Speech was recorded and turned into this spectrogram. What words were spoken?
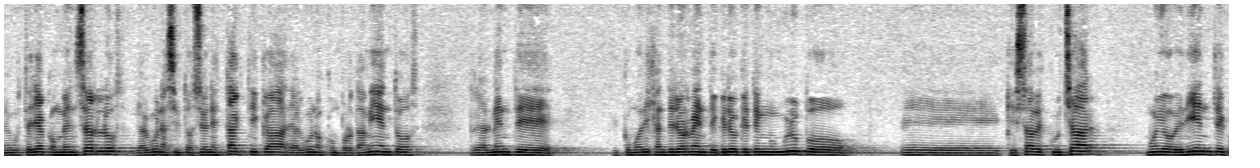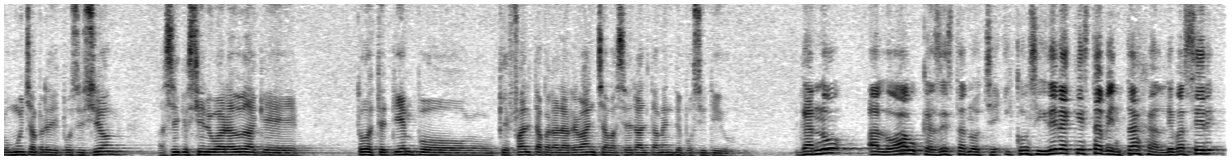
me gustaría convencerlos de algunas situaciones tácticas, de algunos comportamientos. Realmente, como dije anteriormente, creo que tengo un grupo eh, que sabe escuchar, muy obediente, con mucha predisposición. Así que sin lugar a duda que todo este tiempo que falta para la revancha va a ser altamente positivo. Ganó a Loaucas esta noche y considera que esta ventaja le va a ser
